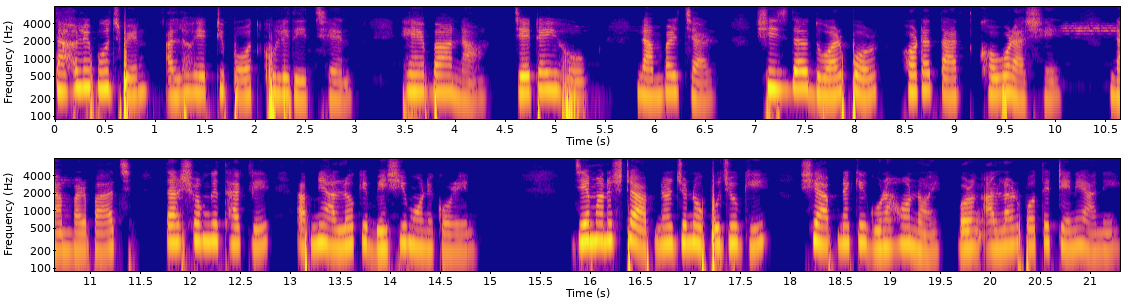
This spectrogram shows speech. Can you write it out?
তাহলে বুঝবেন আল্লাহ একটি পথ খুলে দিচ্ছেন। হ্যাঁ বা না, যেটাই হোক। নাম্বার চার, সিজদার দোয়ার পর হঠাৎ তার খবর আসে। নাম্বার পাঁচ, তার সঙ্গে থাকলে আপনি আল্লাহকে বেশি মনে করেন। যে মানুষটা আপনার জন্য উপযোগী, সে আপনাকে গুনাহ নয়, বরং আল্লাহর পথে টেনে আনে।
